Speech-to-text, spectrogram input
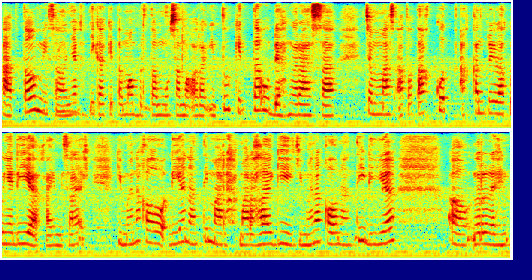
Atau misalnya hmm. ketika kita mau bertemu sama orang itu kita udah ngerasa cemas atau takut akan perilakunya dia. Kayak misalnya gimana kalau dia nanti marah-marah lagi? Gimana kalau nanti dia uh, ngerendahin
